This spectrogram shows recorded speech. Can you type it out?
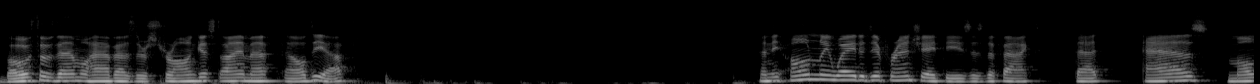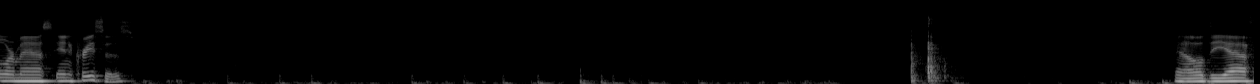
both of them will have as their strongest IMF LDF. And the only way to differentiate these is the fact that as molar mass increases, LDF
